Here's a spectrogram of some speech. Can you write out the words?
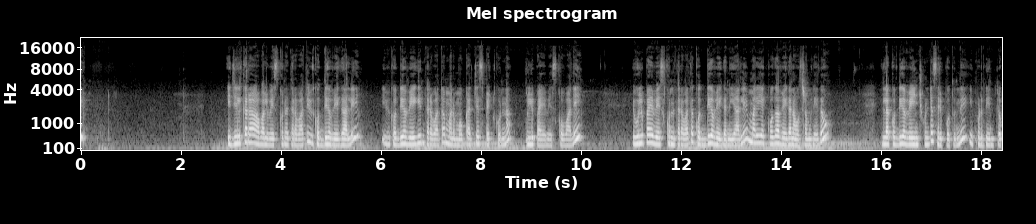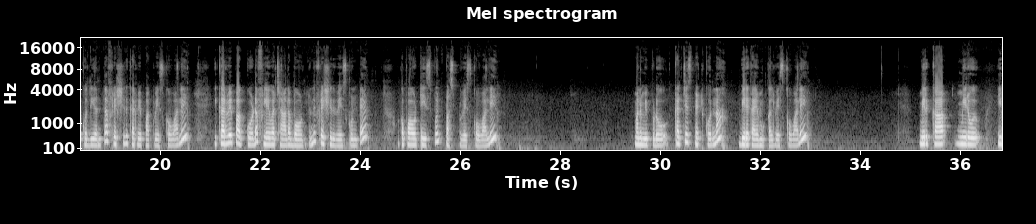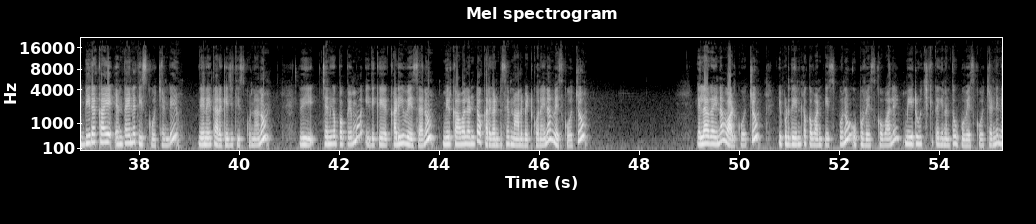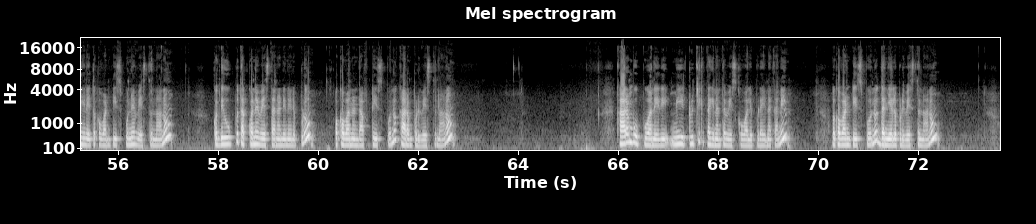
ఈ జీలకర్ర ఆవాలు వేసుకున్న తర్వాత ఇవి కొద్దిగా వేగాలి. ఇవి కొద్దిగా వేగిన తర్వాత మనము కట్ చేసి పెట్టుకున్న ఉల్లిపాయ వేసుకోవాలి. ఉల్లిపాయ వేసుకున్న తర్వాత కొద్దిగా వేగనియాలి మరి ఎక్కువగా వేగన అవసరం లేదు. ఇలా కొద్దిగా వేయించుకుంటే సరిపోతుంది. ఇప్పుడు దీంట్లో కొద్దిగంతా ఫ్రెష్ది కరివేపాకు వేసుకోవాలి. ఈ కరివేపాకు కూడా ఫ్లేవర్ చాలా బాగుంటుంది. ఫ్రెష్ది వేసుకుంటే ఒక పావు టీ స్పూన్ పసుపు వేసుకోవాలి. మనం ఇప్పుడు కట్ చేసి పెట్టుకున్న బీరకాయ ముక్కలు వేసుకోవాలి. మీరు కా మీరు ఈ బీరకాయ ఎంతైనా తీసుకోవచ్చండి. నేనైతే అర కేజీ తీసుకున్నాను. ఇది శనగపప్పు ఏమో ఇది కడిగి వేసాను మీరు కావాలంటే ఒక అరగంట సేపు నానబెట్టుకొని అయినా వేసుకోవచ్చు. ఎలాగైనా వాడుకోవచ్చు. ఇప్పుడు దీంట్లో ఒక వన్ టీ స్పూను ఉప్పు వేసుకోవాలి. మీ రుచికి తగినంత ఉప్పు వేసుకోవచ్చండి. నేనైతే ఒక వన్ టీ స్పూనే వేస్తున్నాను. కొద్దిగా ఉప్పు తక్కువనే వేస్తానండి నేను ఎప్పుడు ఒక one and half teaspoon కారం పొడి వేస్తున్నాను. కారం ఉప్పు అనేది మీ రుచికి తగినంత వేసుకోవాలి ఎప్పుడైనా కానీ. ఒక వన్ టీ స్పూను ధనియాల పొడి వేస్తున్నాను.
